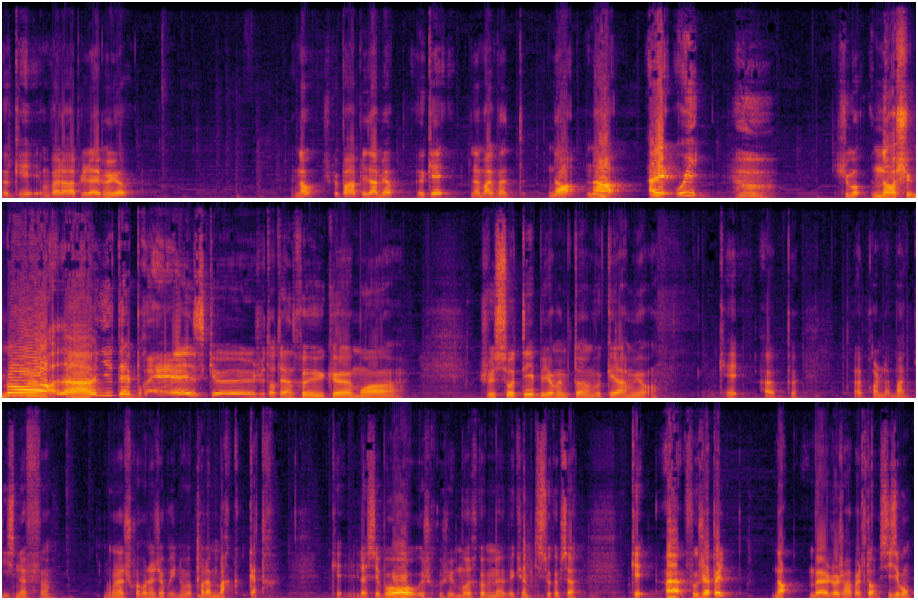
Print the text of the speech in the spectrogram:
Ok, on va la rappeler l'armure. Non, je peux pas rappeler l'armure. Ok, la marque 20... Non, non Allez, oui oh je suis mort. Non, je suis mort ah, Il était presque Je vais tenter un truc, euh, moi. Je vais sauter, mais en même temps invoquer l'armure. Ok, hop. On va prendre la marque 19. On a, je crois qu'on a déjà pris. On va prendre la marque 4. Ok, là c'est bon. Je crois que je vais mourir quand même avec un petit saut comme ça. Ok, ah, faut que j'appelle. Non, bah là j'appelle le temps. Si c'est bon.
